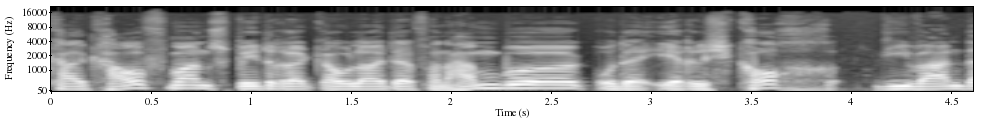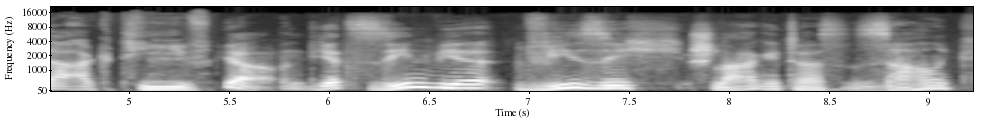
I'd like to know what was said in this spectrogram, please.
Karl Kaufmann, späterer Gauleiter von Hamburg oder Erich Koch, die waren da aktiv. Ja, und jetzt sehen wir, wie sich Schlagitters Sarg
